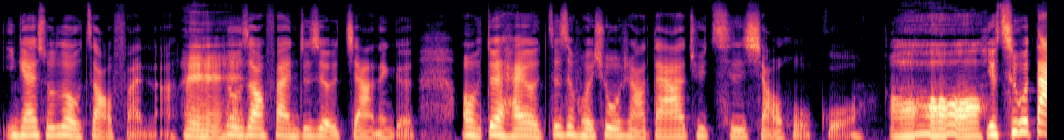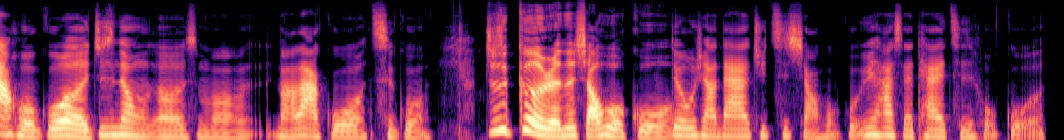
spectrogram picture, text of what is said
应该说肉燥饭呐，嘿嘿嘿肉燥饭就是有加那个。哦，对，还有这次回去，我想要带大家去吃小火锅。哦，有吃过大火锅了，就是那种呃什么麻辣锅，吃过，就是个人的小火锅。对，我想要带大家去吃小火锅，因为他实在太爱吃火锅了。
